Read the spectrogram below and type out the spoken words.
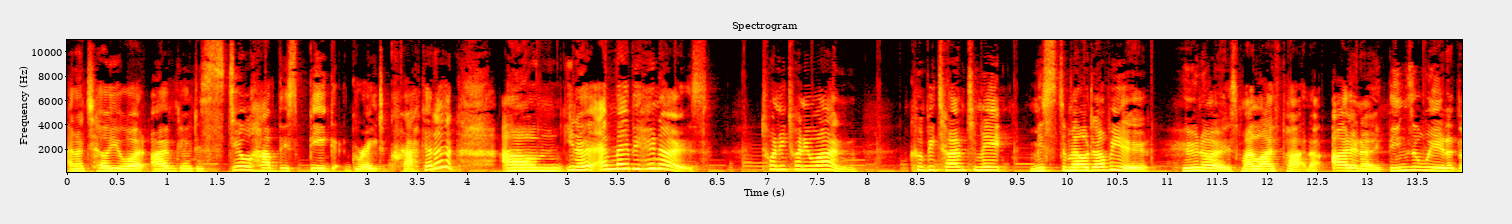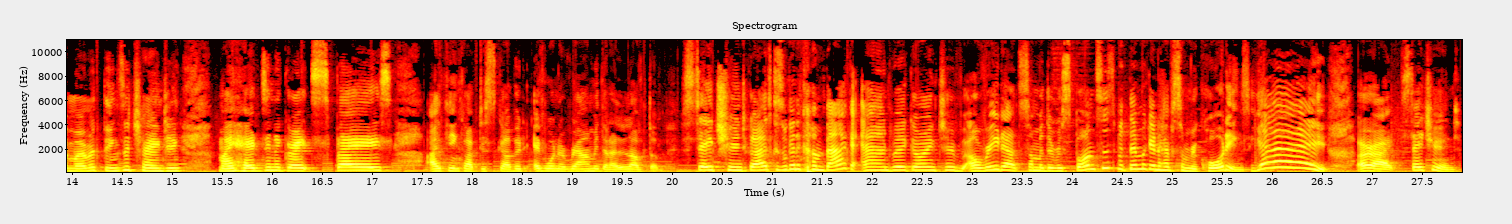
And I tell you what, I'm going to still have this big, great crack at it. Um, you know, and maybe who knows? 2021 could be time to meet Mr. Mel W. Who knows? My life partner. I don't know. Things are weird at the moment. Things are changing. My head's in a great space. I think I've discovered everyone around me that I love them. Stay tuned, guys, because we're going to come back and we're going to, I'll read out some of the responses, but then we're going to have some recordings. Yay! All right, stay tuned.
